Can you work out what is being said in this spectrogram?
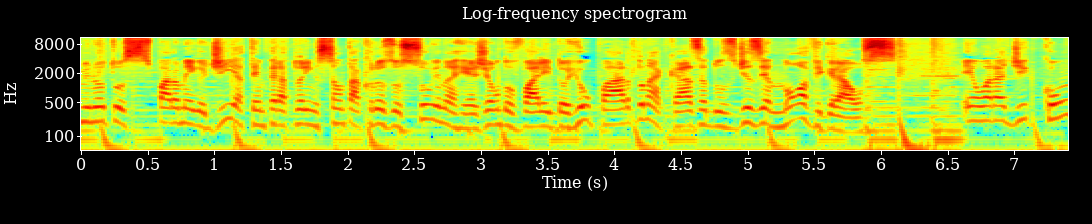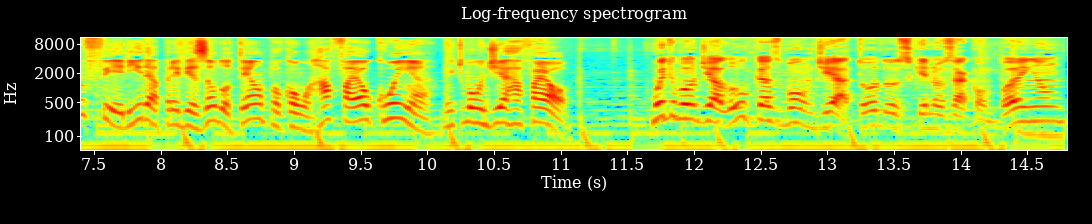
minutos para o meio-dia, temperatura em Santa Cruz do Sul e na região do Vale do Rio Pardo na casa dos 19 graus. É hora de conferir a previsão do tempo com Rafael Cunha. Muito bom dia, Rafael. Muito bom dia, Lucas. Bom dia a todos que nos acompanham.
